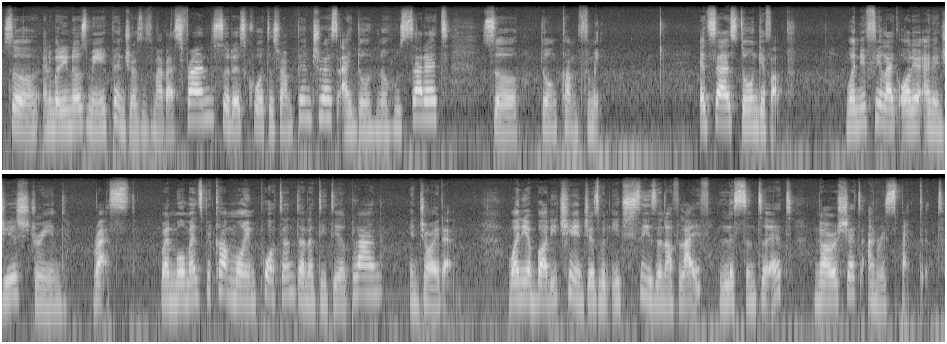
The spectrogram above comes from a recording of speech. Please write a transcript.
So, anybody knows me, Pinterest is my best friend. So, this quote is from Pinterest. I don't know who said it. So, don't come for me. It says, Don't give up. When you feel like all your energy is drained, rest. When moments become more important than a detailed plan, enjoy them. When your body changes with each season of life, listen to it, nourish it, and respect it.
